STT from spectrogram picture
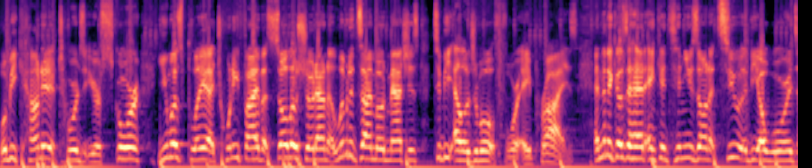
will be counted towards your score. You must play a 25 Solo Showdown limited time mode matches to be eligible for a prize. And then it goes ahead and continues on to the awards.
